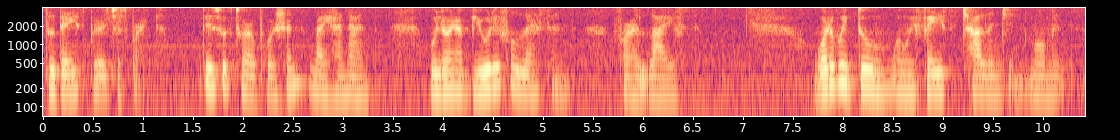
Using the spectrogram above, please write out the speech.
today's spiritual spark. This week, Torah portion Va'etchanan, we learn a beautiful lesson for our lives. What do we do when we face challenging moments?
